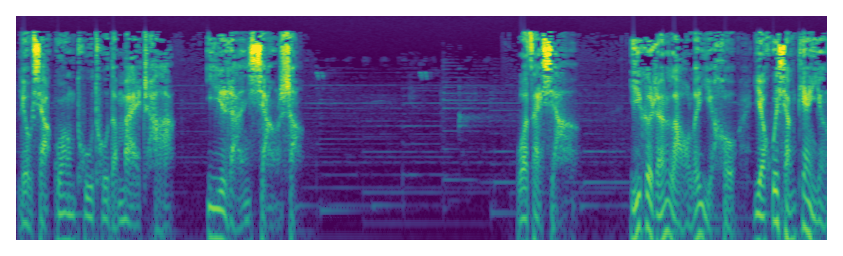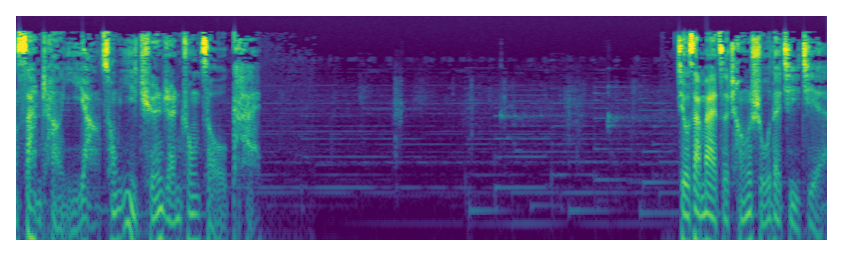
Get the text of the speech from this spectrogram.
留下光秃秃的麦茬，依然向上。我在想，一个人老了以后，也会像电影散场一样，从一群人中走开。就在麦子成熟的季节，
